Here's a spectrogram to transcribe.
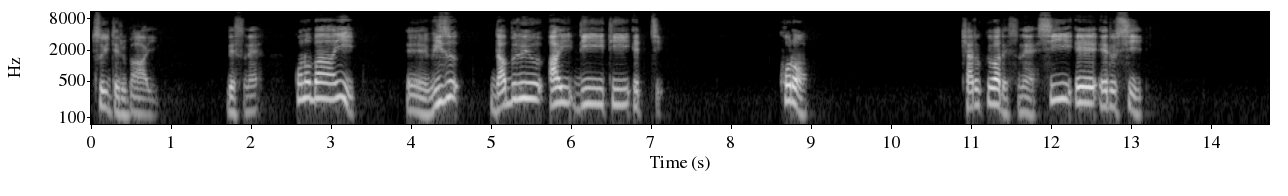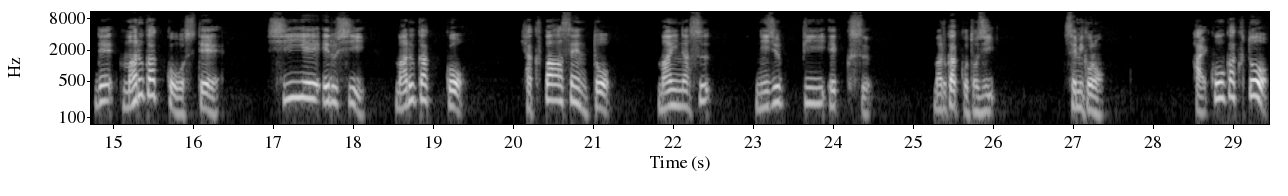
ついてる場合ですね。この場合、えー with, width, コロン、キャルクはですね、calc で、丸括弧をして、calc 丸括弧100%マイナス 20px 丸括弧閉じセミコロン。はい。こう書くと、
